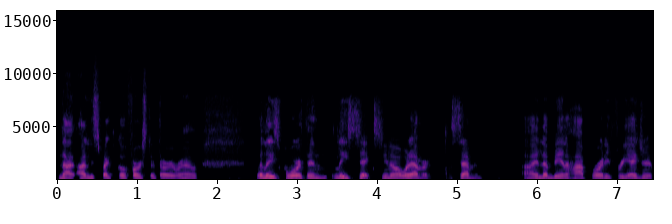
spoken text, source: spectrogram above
not I didn't expect to go first or third round at least fourth and at least six, you know, whatever, seven. I ended up being a high priority free agent.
